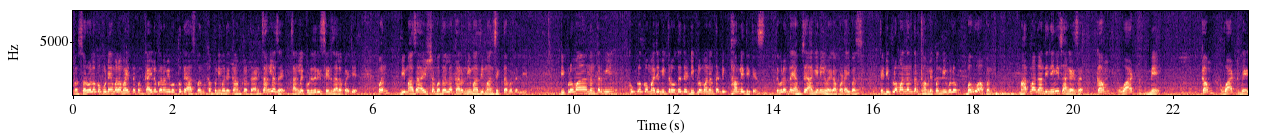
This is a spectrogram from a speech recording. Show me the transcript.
पण सर्व लोक कुठे मला माहीत नाही पण काही लोकांना मी बघतो ते आज पण कंपनीमध्ये काम करतात. आणि चांगलंच आहे. चांगलं आहे, कुठेतरी सेट झालं पाहिजे. पण मी माझं आयुष्य बदललं कारण मी माझी मानसिकता बदलली. डिप्लोमा नंतर मी खूप लोक माझे मित्र होते ते डिप्लोमा नंतर डिप थांबले तिथेच. ते बोलत नाही आमचे आगे नाही होएगा पढाई बस. ते डिप्लोमा नंतर थांबले. पण मी बोलो बघू आपण. महात्मा गांधी नेहमी सांगायचं कम वाट मे कम वाट मे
